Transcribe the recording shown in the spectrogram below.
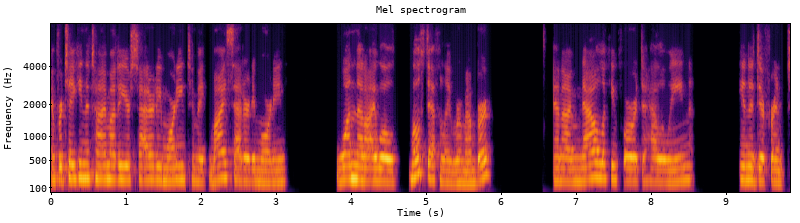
and for taking the time out of your Saturday morning to make my Saturday morning one that I will most definitely remember. And I'm now looking forward to Halloween in a different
